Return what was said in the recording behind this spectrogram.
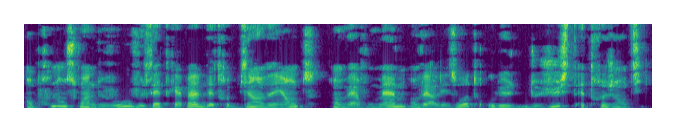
en prenant soin de vous, vous êtes capable d'être bienveillante envers vous-même, envers les autres, au lieu de juste être gentil.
